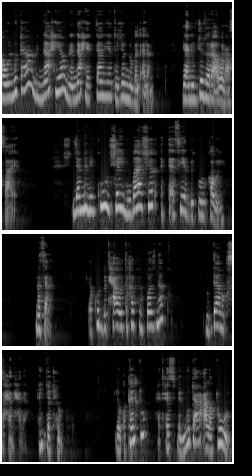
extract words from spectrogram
أو المتعة من ناحية ومن الناحية الثانية تجنب الألم يعني الجزرة أو العصاية. لما يكون شيء مباشر التأثير بيكون قوي. مثلا لو كنت بتحاول تخفف وزنك قدامك صحن حلا أنت تحبه. لو أكلته هتحس بالمتعة على طول.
